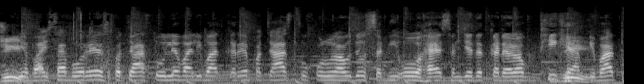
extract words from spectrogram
जी। ये भाई साहब बोल रहे हैं पचास तोले वाली बात करें पचास तो जो सनी वो है संजय दत्त का डायलॉग ठीक है आपकी बात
